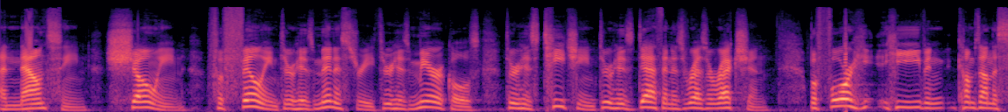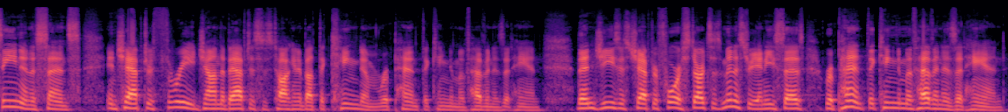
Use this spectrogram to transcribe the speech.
announcing, showing, fulfilling through his ministry, through his miracles, through his teaching, through his death and his resurrection. Before he, he even comes on the scene, in a sense, in chapter 3, John the Baptist is talking about the kingdom. Repent, the kingdom of heaven is at hand. Then Jesus, chapter 4, starts his ministry and he says, Repent, the kingdom of heaven is at hand.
